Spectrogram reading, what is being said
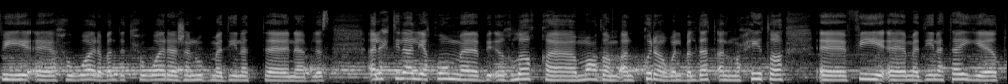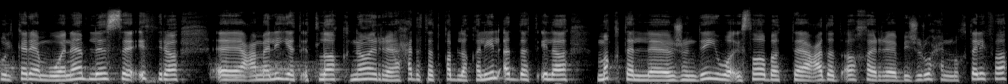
في حوارة بلدة حوارة جنوب مدينة نابلس. الاحتلال يقوم بإغلاق معظم القرى والبلدات المحيطة آه، في آه، مدينتي طول كرم ونابلس. إثر آه، عملية إطلاق نار حدثت قبل قليل أدت إلى مقتل جندي وإصابة عدد آخر بجروح مختلفة.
